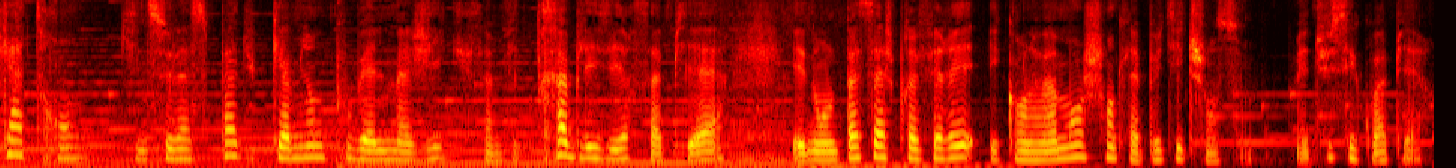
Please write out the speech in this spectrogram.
4 ans, qui ne se lasse pas du camion de poubelle magique. Ça me fait très plaisir, ça, Pierre. Et dont le passage préféré est quand la maman chante la petite chanson. Mais tu sais quoi, Pierre?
